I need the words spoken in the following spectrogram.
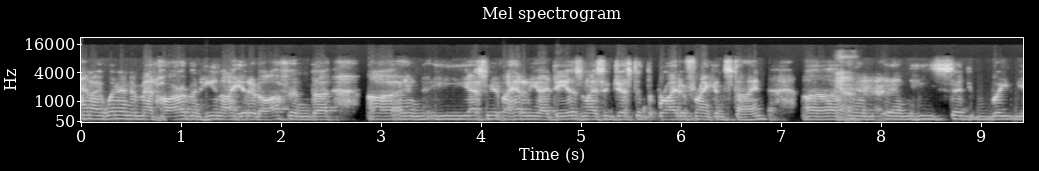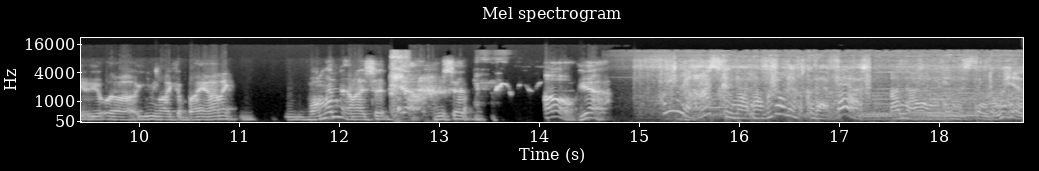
and I went in and met Harve, and he and I hit it off. And uh, uh, and he asked me if I had any ideas, and I suggested The Bride of Frankenstein. Uh, Yeah. And and he said, "Wait, you, uh, you mean like a bionic woman?" And I said, "Yeah." He said, "Oh, yeah." Wait a minute, Oscar, no, no, we don't have to go that fast. I'm not in this thing to win.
